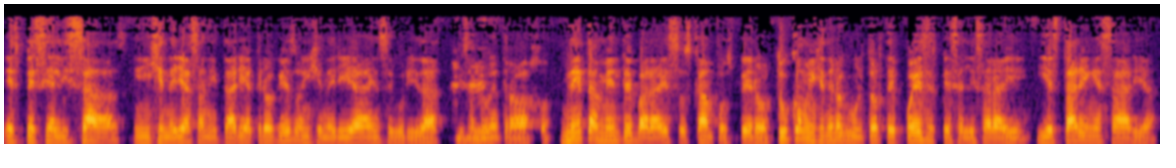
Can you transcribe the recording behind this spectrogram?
especializadas en ingeniería sanitaria, creo que es, o ingeniería en seguridad y salud en el trabajo, netamente para esos campos. Pero tú como ingeniero agricultor te puedes especializar ahí y estar en esa área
